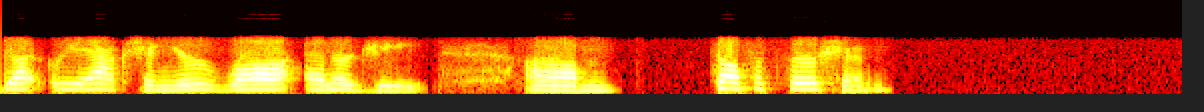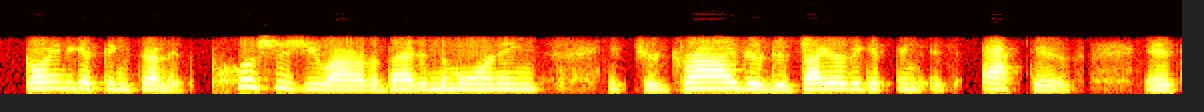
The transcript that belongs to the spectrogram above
gut reaction, your raw energy, um, self assertion. Going to get things done. It pushes you out of the bed in the morning. It's your drive, your desire to get things. It's active. It's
